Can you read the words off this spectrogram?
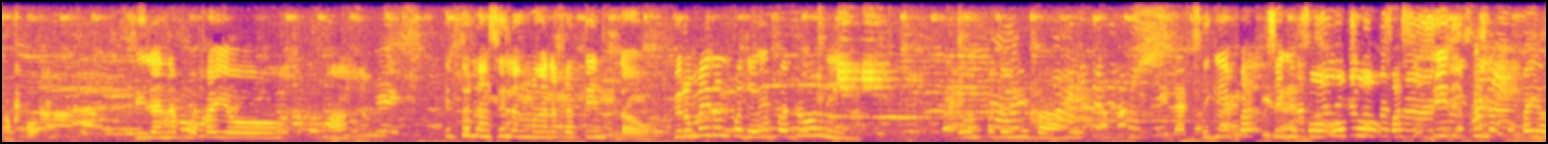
Apo. Pila na po kayo. Ha? Ito lang silang mga nakatint daw. Pero mayroon pa daw iba doon eh. Doon pa daw iba. Sige pa, sige po. Opo, pasok. Pila, pila po kayo.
